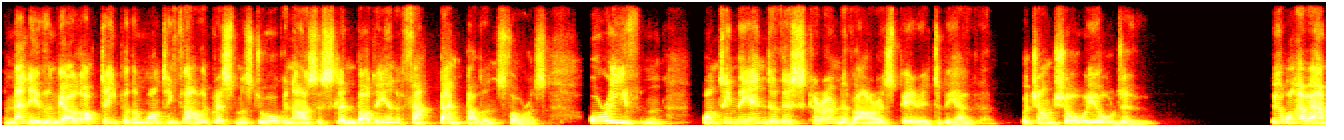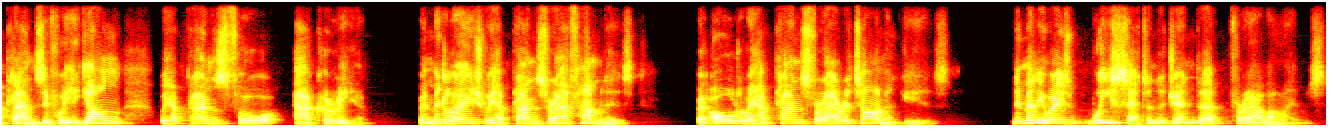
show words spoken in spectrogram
and many of them go a lot deeper than wanting Father Christmas to organise a slim body and a fat bank balance for us, or even wanting the end of this coronavirus period to be over, which I'm sure we all do. We all have our plans. If we're young, we have plans for our career. We're middle aged, we have plans for our families. We're older, we have plans for our retirement years. And in many ways, we set an agenda for our lives.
